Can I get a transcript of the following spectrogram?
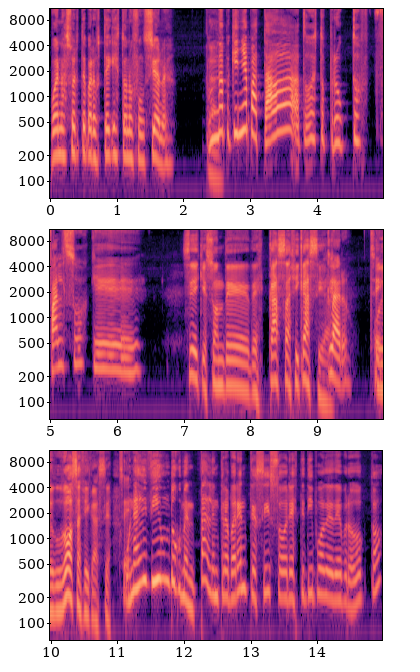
buena suerte para usted que esto no funciona. Claro. Una pequeña patada a todos estos productos falsos que... Sí, que son de, de escasa eficacia. Claro. sí. O de dudosa eficacia. Sí. Una vez vi un documental, entre paréntesis, sobre este tipo de, de productos.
